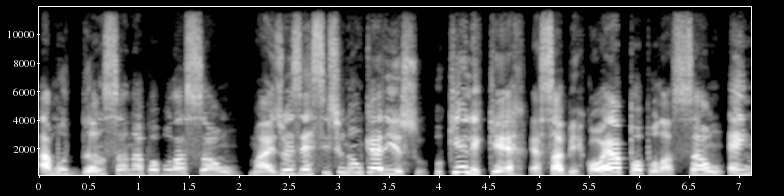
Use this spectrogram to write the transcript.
a mudança na população. Mas o exercício não quer isso. O que ele quer é saber qual é a população em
